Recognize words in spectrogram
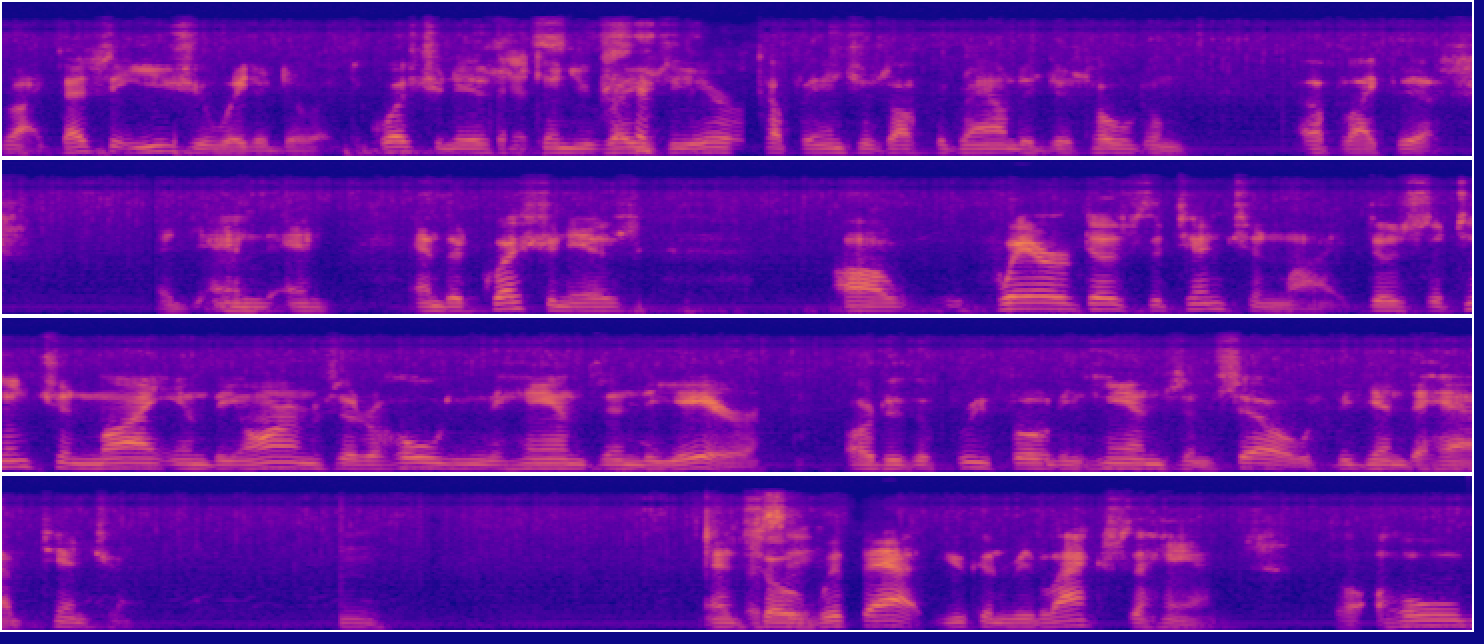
Right. That's the easier way to do it. The question is, Yes. can you raise the ear a couple of inches off the ground and just hold them up like this? And and and and the question is, uh, where does the tension lie? Does the tension lie in the arms that are holding the hands in the air, or do the free floating hands themselves begin to have tension? Hmm. And I so, see. with that, you can relax the hands. The whole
